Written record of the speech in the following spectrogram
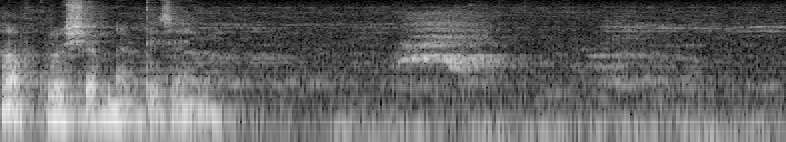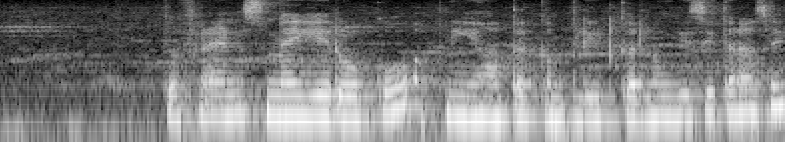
हाफ़ क्रोशिया बनाते जाएँगे। तो फ्रेंड्स मैं ये रो को अपनी यहाँ तक कंप्लीट कर लूँगी इसी तरह से।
